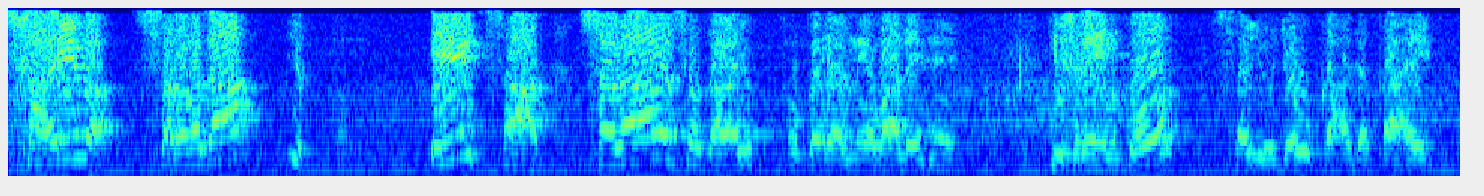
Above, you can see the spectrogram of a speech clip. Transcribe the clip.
सैव सर्वदा युक्त। एक साथ सदा सदा युक्त होकर रहने वाले हैं। इसलिए इनको संयोज कहा जाता है।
